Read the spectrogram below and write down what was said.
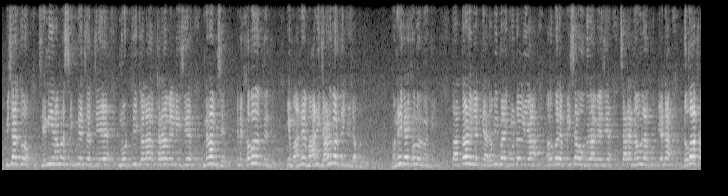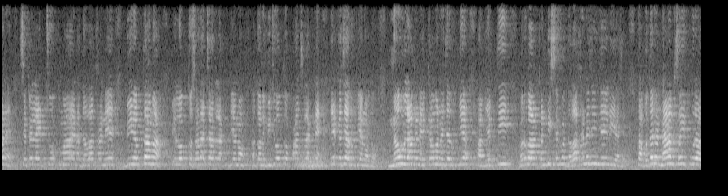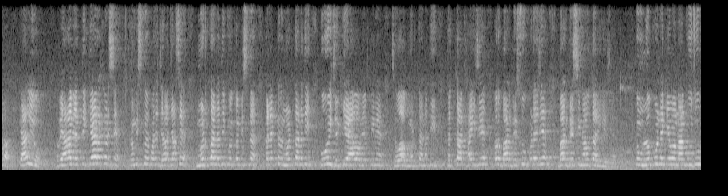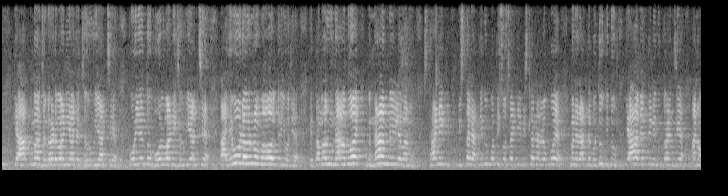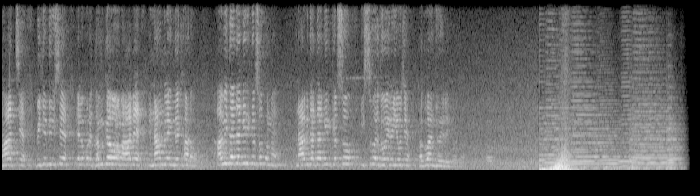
વિચાર કરો, જેની આમાં સિગ્નેચર છે નોટરી કલા કરાવેલી છે, નામ છે, એને ખબર જ નથી. કે મને મારી જાણબાર થઈ ગયું છે આ બધું. મને કાંઈ ખબર નથી. તો આ ત્રણ વ્યક્તિ રવિભાઈ ગોંડલિયા, બરોબર પૈસા ઉઘરાવે છે, સાડા નવ લાખ રૂપિયાના દવાખાને, સેટેલાઇટ ચોકમાં, એના દવાખાને બે હપ્તામાં. પેલો હપ્તો સાડા ચાર લાખ રૂપિયાનો હતો અને બીજો હપ્તો પાંચ લાખ ને એક હજાર રૂપિયાનો હતો. નવ લાખ અને એકાવન હજાર રૂપિયા આ વ્યક્તિ, બરોબર, આ કન્ડિશનમાં દવાખાને જઈને જઈ રહ્યા છે. તો આ બધાના નામ સહિત પુરાવા. કે આ હવે આ વ્યક્તિ ક્યાં રખડશે? કમિશનર પાસે જશે. મળતા નથી કોઈ કમિશનર. કલેક્ટર મળતા નથી. કોઈ જગ્યાએ આવા વ્યક્તિને જવાબ મળતા નથી. ધક્કા ખાય છે. હવે બહાર બેસવું પડે છે. બહાર બેસીને આવતા રહીએ છે તો હું લોકોને કહેવા માંગુ છું કે આત્મા જગાડવાની આજે જરૂરિયાત છે. કોઈએ તો બોલવાની જરૂરિયાત છે. આ એવો ડરનો માહોલ કર્યો છે કે તમારું નામ હોય તો નામ નહીં લેવાનું. સ્થાનિક વિસ્તાર તિરુપતિ સોસાયટી વિસ્તારના લોકોએ મને રાતે બધું કીધું કે આ વ્યક્તિની દુકાન છે, આનો હાથ છે. બીજે દિવસે એ લોકોને ધમકાવવામાં આવે એ નામ લઈને દેખાડો. આવી દાદાગીરી કરશો તમે? અને આવી દાદાગીરી કરશો, ઈશ્વર જોઈ રહ્યો છે, ભગવાન જોઈ રહ્યો છે.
